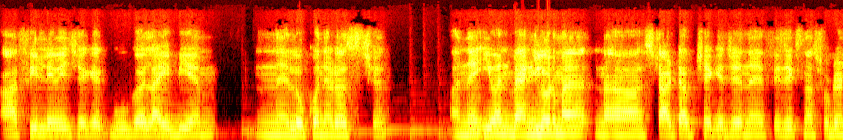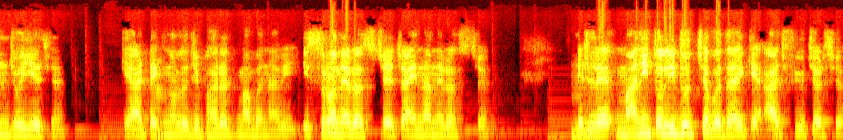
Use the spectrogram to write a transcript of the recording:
આ ફિલ્ડ એવી છે કે ગૂગલ આઈબીએમ ને લોકોને રસ છે. અને ઇવન બેંગ્લોરમાં સ્ટાર્ટઅપ છે કે જેને ફિઝિક્સના સ્ટુડન્ટ જોઈએ છે કે આ ટેકનોલોજી ભારતમાં બનાવી. ઈસરો ને રસ છે ચાઇનાને રસ છે. એટલે માની તો લીધું જ છે બધાએ કે આ જ ફ્યુચર છે.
